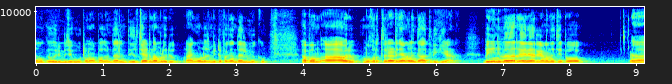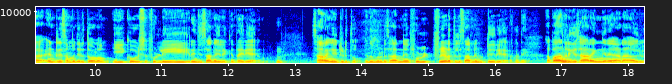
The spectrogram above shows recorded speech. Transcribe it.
നമുക്ക് ഒരുമിച്ച് കൂട്ടണം. അപ്പോൾ അതുകൊണ്ട് എന്തായാലും തീർച്ചയായിട്ടും നമ്മളൊരു റാങ്ക് ഹോൾഡേഴ്സ് മീറ്റപ്പ് ഒക്കെ എന്തായാലും വെക്കും. അപ്പം ആ ഒരു മുഹൂർത്തത്തിനായിട്ട് ഞങ്ങളും കാത്തിരിക്കുകയാണ്. അപ്പോൾ ഇനി വേറെ കാര്യം അറിയണമെന്ന് വെച്ചാൽ ഇപ്പോൾ എൻട്രിയെ സംബന്ധിച്ചിടത്തോളം ഈ കോഴ്സ് ഫുള്ളി രഞ്ജിത് സാറിന്റെ കയ്യിലേക്ക് തരികയായിരുന്നു. സാറ് ഏറ്റെടുത്തു എന്ന് പറഞ്ഞിട്ട് സാറിനെ ഫുൾ ഫ്രീഡത്തിൽ സാറിനെ വിട്ടു അതെ. അപ്പോൾ ആ നിലയ്ക്ക് സാർ എങ്ങനെയാണ് ആ ഒരു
